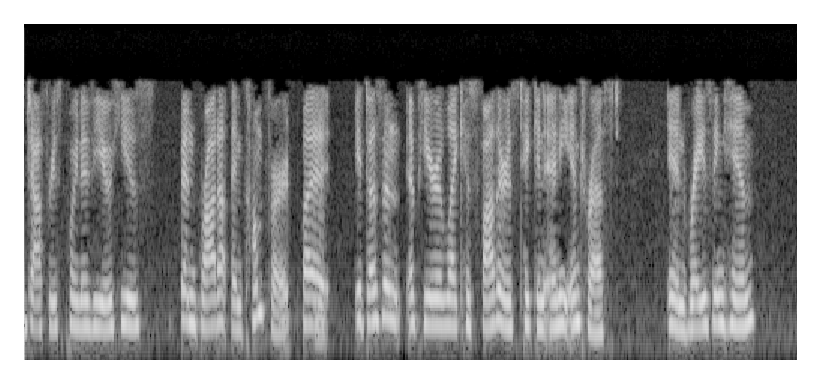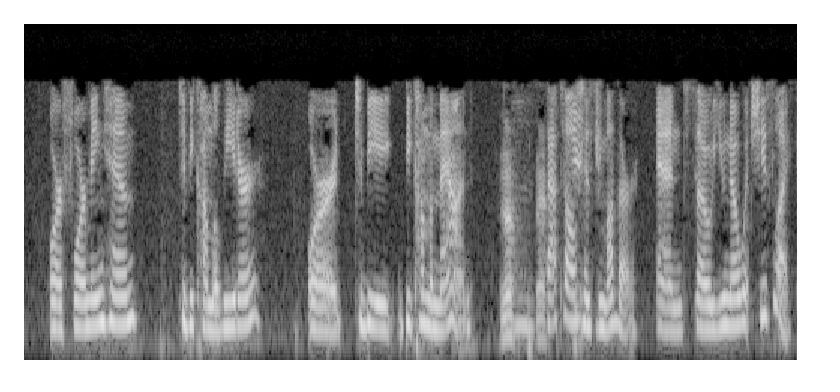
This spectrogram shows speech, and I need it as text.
Joffrey's point of view. He's been brought up in comfort, but mm. It doesn't appear like his father has taken any interest in raising him or forming him to become a leader or to be become a man. no, yeah. That's all his mother. And so you know what she's like.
